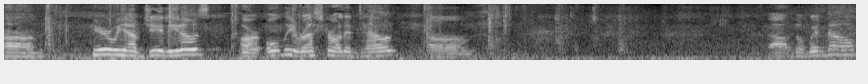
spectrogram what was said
um, here we have Giannino's, our only restaurant in town. Um, uh, the window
